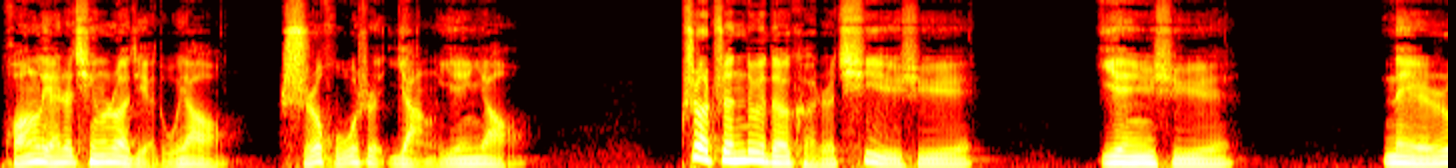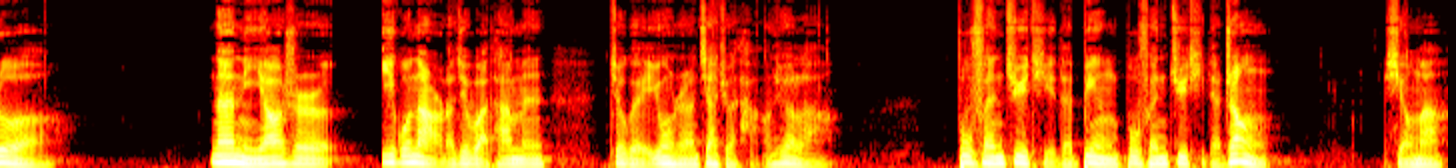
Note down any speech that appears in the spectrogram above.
黄连是清热解毒药，石斛是养阴药。这针对的可是气虚。”阴虚、内热，那你要是一股脑的就把他们就给用上降血糖去了，不分具体的病，不分具体的症，行吗？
